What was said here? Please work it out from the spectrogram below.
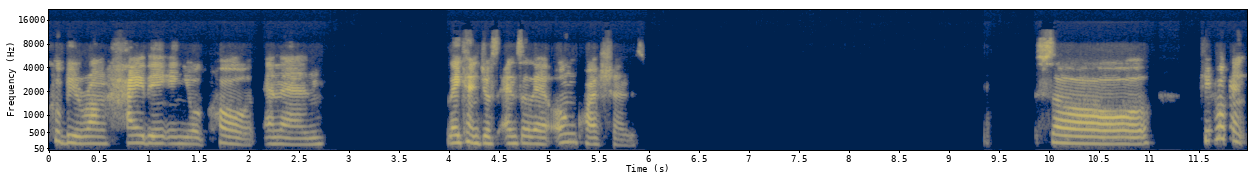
could be wrong hiding in your code and then they can just answer their own questions. So people can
